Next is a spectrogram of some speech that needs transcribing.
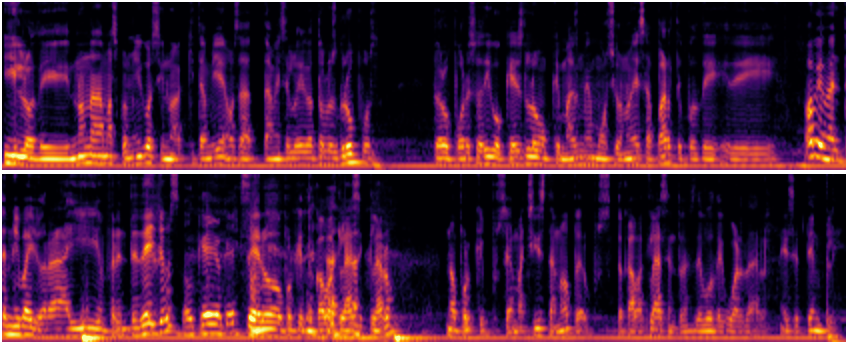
Y lo de, no nada más conmigo, sino aquí también, o sea, también se lo digo a todos los grupos. Pero por eso digo que es lo que más me emocionó esa parte, pues de, de- Obviamente no iba a llorar ahí enfrente de ellos, Ok, ok. sí. pero porque tocaba clase, claro. No porque pues, sea machista, ¿no? Pero pues tocaba clase, entonces debo de guardar ese temple.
